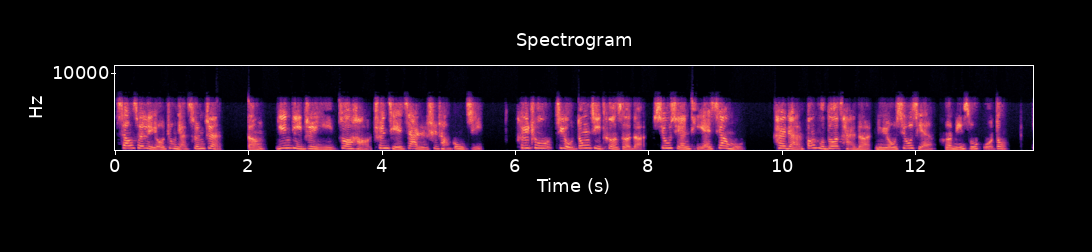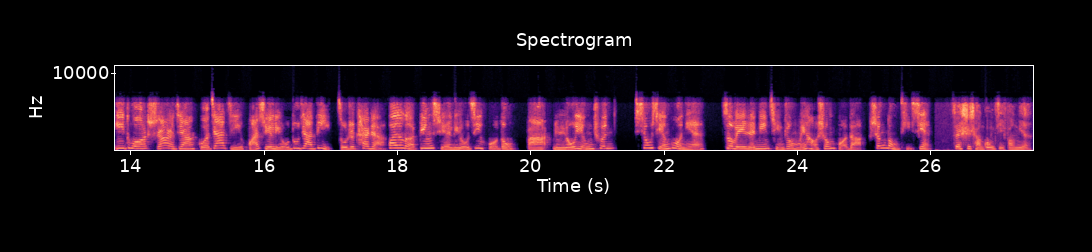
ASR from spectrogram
乡村旅游重点村镇等因地制宜做好春节假日市场供给，推出具有冬季特色的休闲体验项目，开展丰富多彩的旅游休闲和民俗活动，依托十二家国家级滑雪旅游度假地，组织开展欢乐冰雪旅游季活动，把旅游迎春。休闲过年作为人民群众美好生活的生动体现。在市场供给方面，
